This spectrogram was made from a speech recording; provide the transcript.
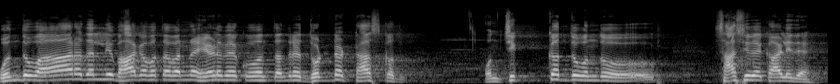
ಒಂದು ವಾರದಲ್ಲಿ ಭಾಗವತವನ್ನು ಹೇಳಬೇಕು ಅಂತಂದರೆ ದೊಡ್ಡ ಟಾಸ್ಕ್ ಅದು. ಒಂದು ಚಿಕ್ಕದ್ದು ಒಂದು ಸಾಸಿವೆ ಕಾಳಿದೆ.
